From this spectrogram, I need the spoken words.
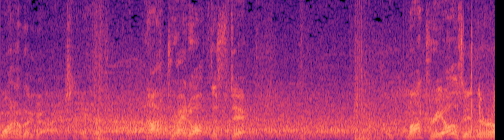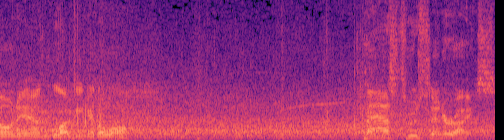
one of the guys there. Knocked right off the stick. Montreal's in their own end, lugging it along. Pass through center ice.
